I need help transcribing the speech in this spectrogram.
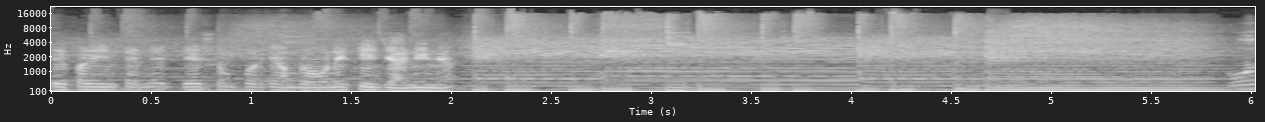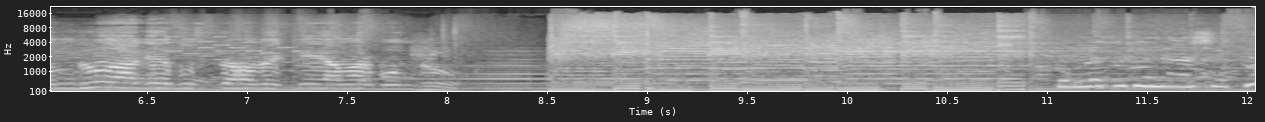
পেপার ইন্টারনেট যে সম্পর্কে আমরা অনেকেই জানি না। বন্ধু আগে বুঝতে হবে কে আমার বন্ধু। তোমরা যদি না শেখো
